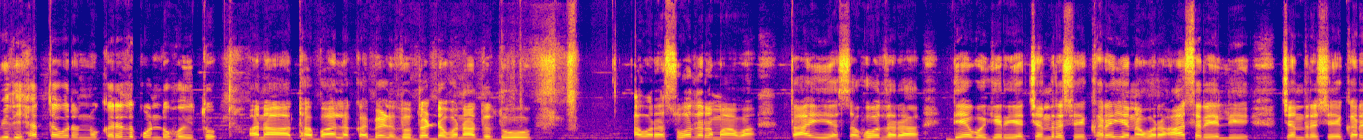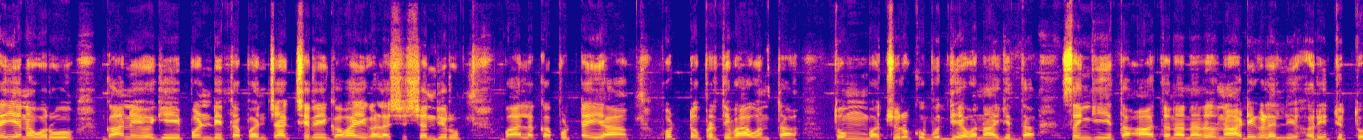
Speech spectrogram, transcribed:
ವಿಧಿ ಹೆತ್ತವರನ್ನು ಕರೆದುಕೊಂಡು ಹೋಯಿತು. ಅನಾಥ ಬಾಲಕ ಬೆಳೆದು ದೊಡ್ಡವನಾದದ್ದು ಅವರ ಸೋದರ ಮಾವ, ತಾಯಿಯ ಸಹೋದರ ದೇವಗಿರಿಯ ಚಂದ್ರಶೇಖರಯ್ಯನವರ ಆಸರೆಯಲ್ಲಿ ಚಂದ್ರಶೇಖರಯ್ಯನವರು ಗಾನಯೋಗಿ, ಪಂಡಿತ, ಪಂಚಾಕ್ಷರಿ, ಗವಾಯಿಗಳ ಶಿಷ್ಯಂದಿರು, ಬಾಲಕ ಪುಟ್ಟಯ್ಯ, ಹುಟ್ಟು ಪ್ರತಿಭಾವಂತ ತುಂಬ ಚುರುಕು ಬುದ್ಧಿಯವನಾಗಿದ್ದ ಸಂಗೀತ ಆತನ ನರನಾಡಿಗಳಲ್ಲಿ ಹರಿಯುತ್ತಿತ್ತು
